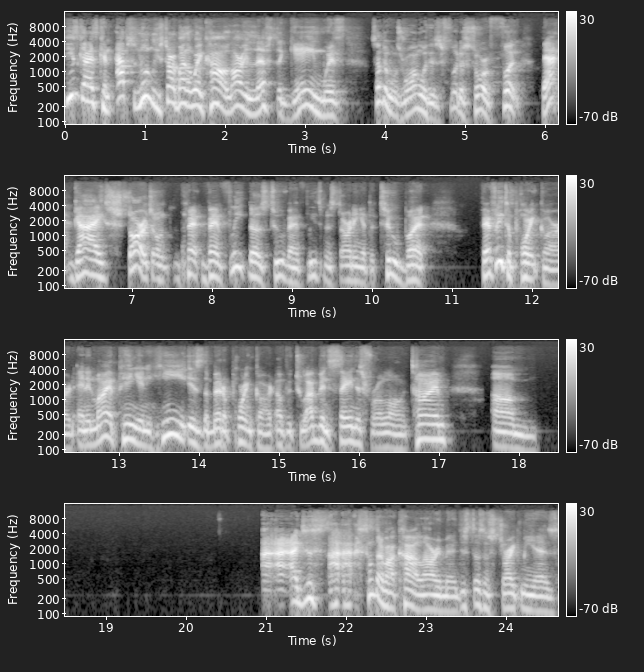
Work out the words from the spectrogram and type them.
These guys can absolutely start. By the way, Kyle Lowry left the game with something was wrong with his foot, a sore foot. that guy starts on VanVleet does too. VanVleet's been starting at the two, but VanVleet's a point guard, and in my opinion, he is the better point guard of the two. I've been saying this for a long time. Um, I, I just I, something about Kyle Lowry, man, just doesn't strike me as.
